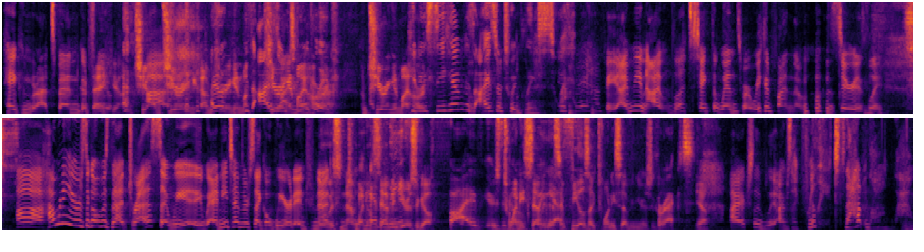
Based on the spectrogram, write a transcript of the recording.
Hey, congrats, Ben. Good for Thank you. Thank you. I'm, che- I'm Uh, cheering. I'm cheering in my cheering in my heart. I'm cheering in my heart. Can you see him? His eyes are twinkling. So He's very happy. I mean, I, let's take the wins where we can find them. Seriously. Uh, how many years ago was that dress? And we, anytime there's like a weird internet It was number- 20 27 At years ago. Five It years was 27. but Yes, it feels like 27 years ago. Correct. Yeah. I actually believe, I was like, really? It's that long? Wow. Mm-hmm.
